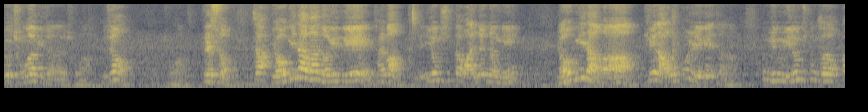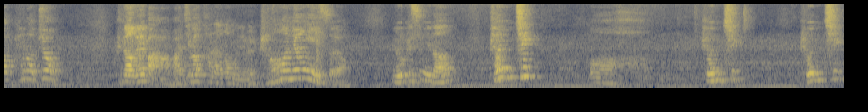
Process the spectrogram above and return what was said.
이거 종합이잖아요, 종합. 그죠? 종합. 됐어. 자, 여기다가 너희들이, 잘 봐. 이제 이름식 딱 완전 정리. 여기다가 뒤에 나올 걸 얘기했잖아. 그럼 지금 이름식 동사라고 딱 해놨죠? 그 다음에 마지막 하나가 뭐냐면 변형이 있어요. 이렇게 씁니다. 변칙. 어, 변칙. 변칙.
